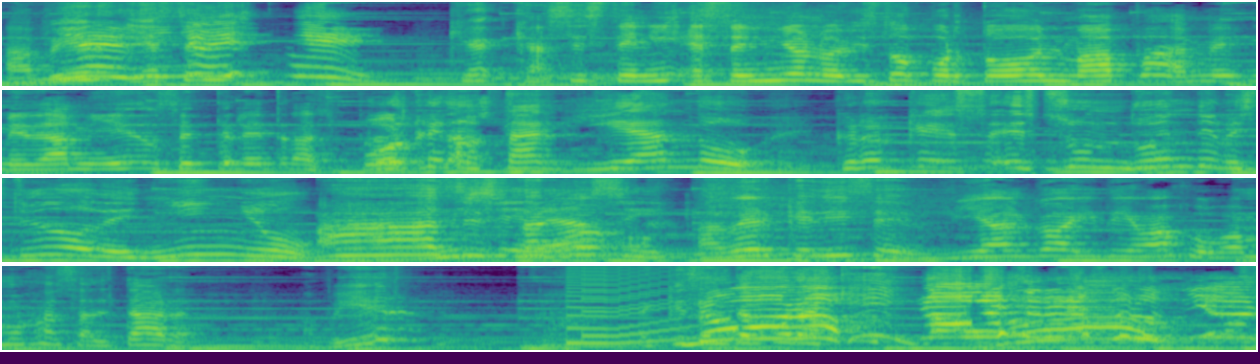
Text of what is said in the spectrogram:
A ¡Mira ver, el ¿y niño este, este! ¿Qué, qué hace este niño? Este niño lo he visto por todo el mapa. Me, me da miedo, se Creo que teletransporta. nos está guiando. Creo que es, es un duende vestido de niño. Ah, sí se está. hace. A ver, ¿qué dice? Vi algo ahí debajo. Vamos a saltar. A ver. Que ¡No, no! por aquí. ¡No! ¡Esa no es la solución!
